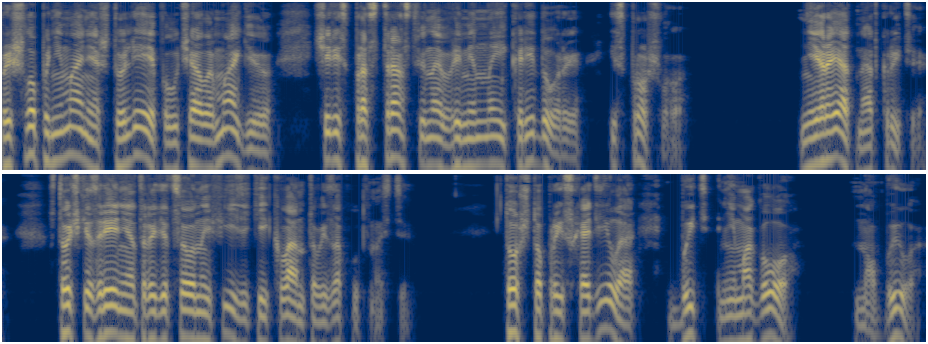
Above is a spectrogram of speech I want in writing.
пришло понимание, что Лея получала магию через пространственно-временные коридоры из прошлого. Невероятное открытие с точки зрения традиционной физики и квантовой запутанности. То, что происходило, быть не могло, но было.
